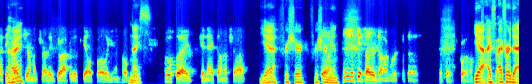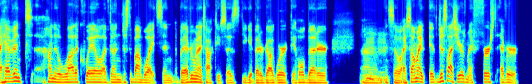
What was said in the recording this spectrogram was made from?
I think all next right. year I'm gonna try to go after the scale quill again. Hopefully, nice. Hopefully, I connect on a shot. Yeah, for sure, for sure, yeah. man. You just get better dog work with those. With quail. Yeah, I've, I've heard that. I haven't uh, hunted a lot of quail. I've done just the bob whites, and but everyone I talk to says you get better dog work. They hold better. Um, mm-hmm. And so I saw my it, just last year was my first ever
